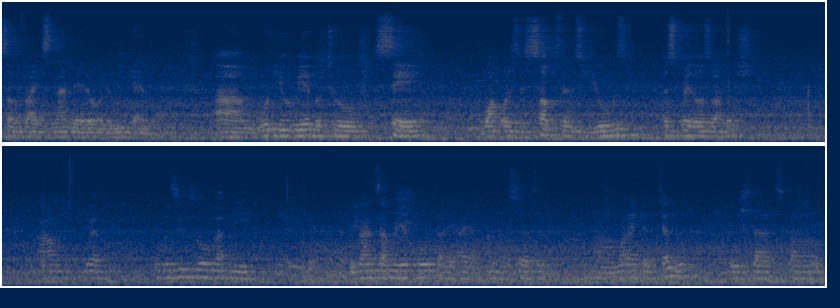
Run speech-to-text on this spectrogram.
Some flights landed over the weekend. Um, would you be able to say what was the substance used to spray those luggage? Um, well, it was used over at the Vance Amory Airport. I, I am not certain. Um, what I can tell you is that um,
